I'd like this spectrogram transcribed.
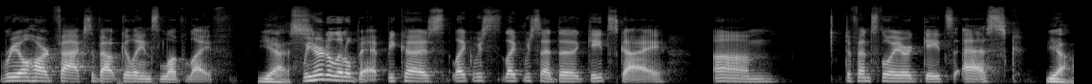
real hard facts about Ghislaine's love life. yes, We heard a little bit because, like we like we said, the Gaetz guy, um, defense lawyer Gaetz esque, yeah,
